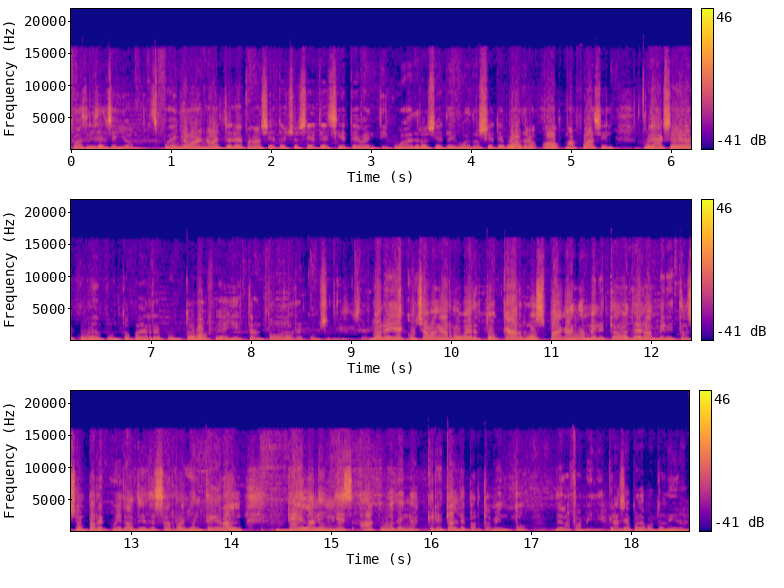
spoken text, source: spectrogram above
Fácil y sencillo. Pueden llamarnos al teléfono 787-724-7474 o más fácil, pueden acceder a cuden.pr.gov y ahí están todos los recursos necesarios. Bueno, ya escuchaban a Roberto Carlos Pagán, administrador de la Administración para el Cuidado y Desarrollo Integral de la Niñez, acuden adscrita al Departamento de la Familia. Gracias por la oportunidad.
